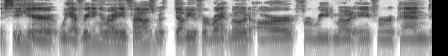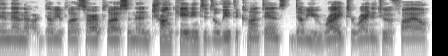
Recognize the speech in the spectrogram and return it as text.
Let's see here. We have reading and writing files with W for write mode, R for read mode, A for append, and then the W plus, R plus, and then truncating to delete the contents, W write to write into a file,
